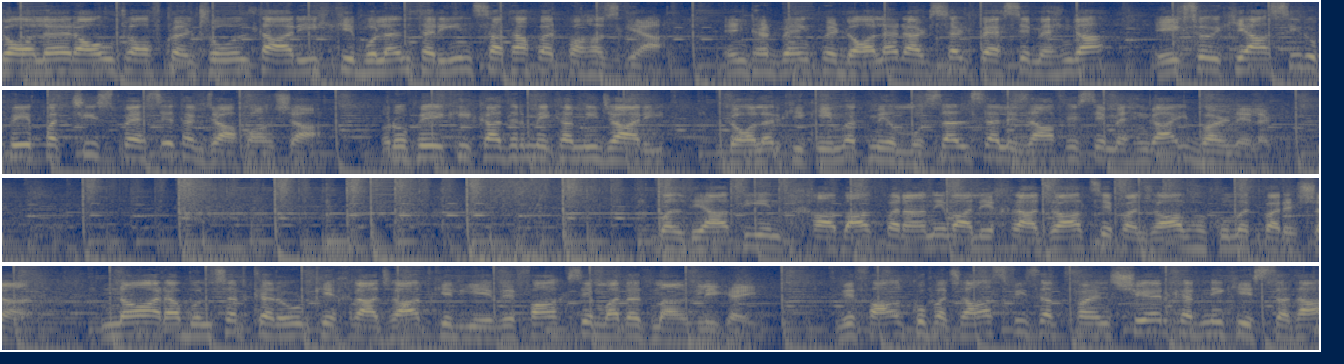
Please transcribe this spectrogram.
डॉलर आउट ऑफ़ कंट्रोल तारीख की बुलंद तरीन सतह पर पहुँच गया। इंटरबैंक में डॉलर अड़सठ पैसे महँगा, एक सौ इक्यासी रुपए पच्चीस पैसे तक जा पहुँचा। रुपए की कदर में कमी जारी, डॉलर की कीमत में मुसलसल इजाफे से महँगाई बढ़ने लगी। बल्दियाती इंतबात पर आने वाले अखराज से पंजाब हुकूमत परेशान। नौ अरब उनसठ करोड़ के अखराज के लिए विफाक से मदद मांग ली गई। विफाक को 50 फ़ीसद फंड शेयर करने की इस्तः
